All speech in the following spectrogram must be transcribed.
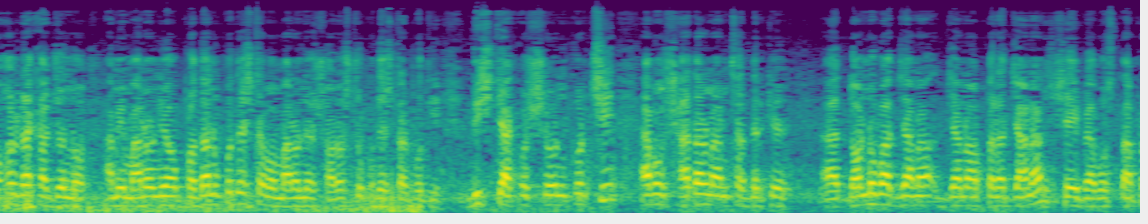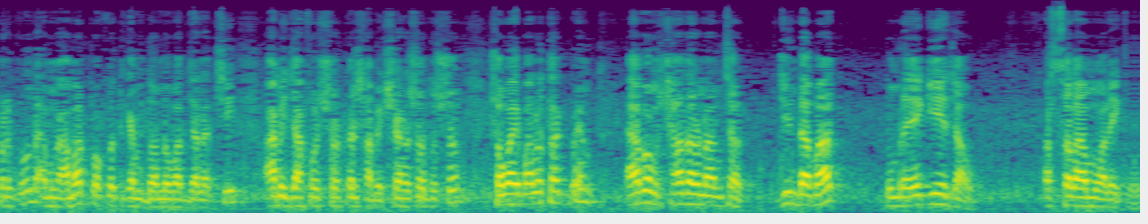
বহাল রাখার জন্য আমি মাননীয় প্রধান উপদেষ্টা এবং মাননীয় স্বরাষ্ট্র উপদেষ্টার প্রতি দৃষ্টি আকর্ষণ করছি এবং সাধারণ আনসারদেরকে ধন্যবাদ জানা, যেন আপনারা জানান, সেই ব্যবস্থা আপনারা করুন এবং আমার পক্ষ থেকে আমি ধন্যবাদ জানাচ্ছি। আমি জাফর সরকার, সাবেক সেনা সদস্য। সবাই ভালো থাকবেন এবং সাধারণ আনসার। জিন্দাবাদ তোমরা এগিয়ে যাও। আসসালামু আলাইকুম।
